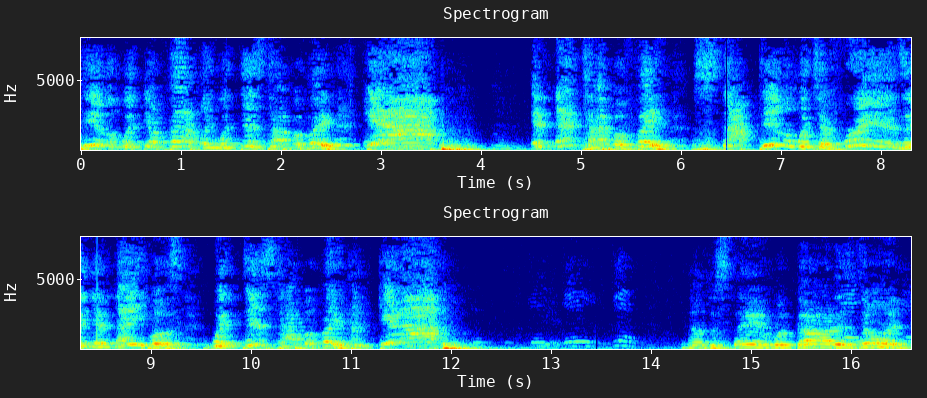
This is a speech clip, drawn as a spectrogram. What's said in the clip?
dealing with your family with this type of faith. Get up in that type of faith. Stop dealing with your friends and your neighbors with this type of faith. Get up and understand what God is doing.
